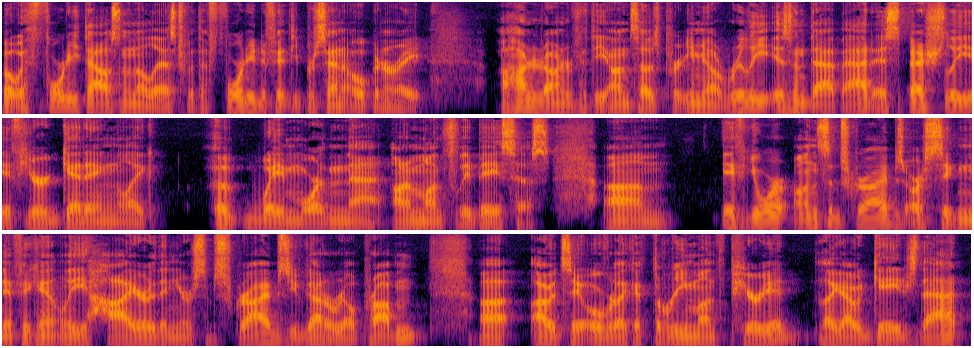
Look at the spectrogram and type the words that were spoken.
But with 40,000 on the list, with a 40 to 50% open rate, 100 to 150 unsubs per email really isn't that bad, especially if you're getting like a, way more than that on a monthly basis. Um, if your unsubscribes are significantly higher than your subscribes, you've got a real problem. Uh, I would say over like a three month period, like I would gauge that.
